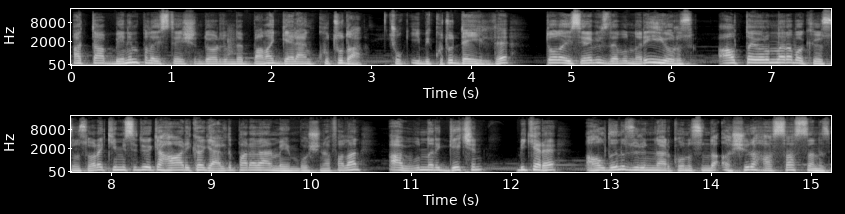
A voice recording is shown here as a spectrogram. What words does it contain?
Hatta benim PlayStation 4'ümde bana gelen kutu da çok iyi bir kutu değildi. Dolayısıyla biz de bunları yiyoruz altta yorumlara bakıyorsun sonra. Kimisi diyor ki harika geldi para vermeyin boşuna falan. Abi bunları geçin. Bir kere aldığınız ürünler konusunda aşırı hassassanız,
